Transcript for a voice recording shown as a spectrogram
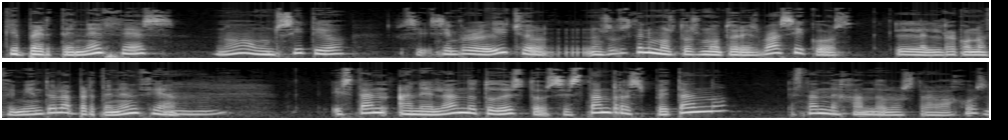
que perteneces ¿no? a un sitio. siempre lo he dicho, nosotros tenemos dos motores básicos, el reconocimiento y la pertenencia. Están anhelando todo esto, se están respetando, están dejando los trabajos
